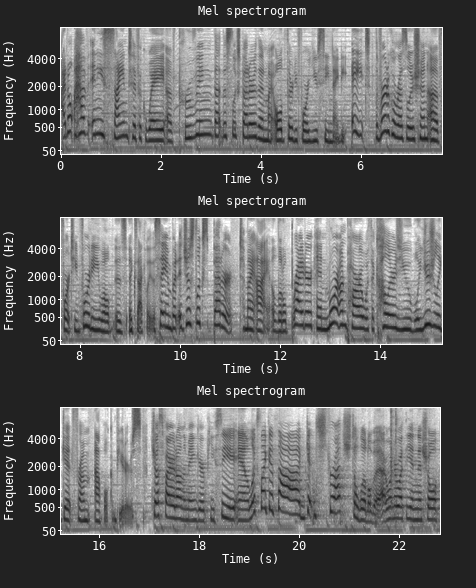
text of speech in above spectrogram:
I don't have any scientific way of proving that this looks better than my old 34 UC98. The vertical resolution of 1440, well, is exactly the same, but it just looks better to my eye, a little brighter and more on par with the colors you will usually get from Apple computers. Just fired on the Maingear PC and it looks like it's uh, getting stretched a little bit. I wonder what the initial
